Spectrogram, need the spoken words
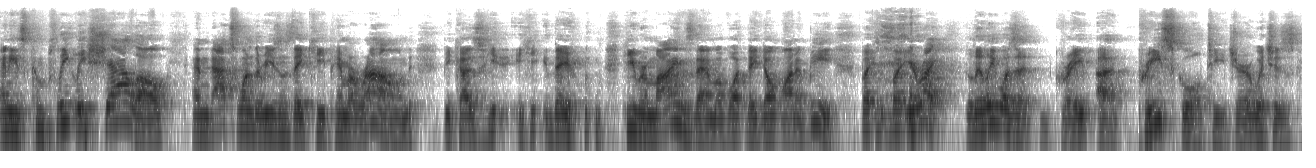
and he's completely shallow. And that's one of the reasons they keep him around because he, he they he reminds them of what they don't want to be. But but you're right. Lily was a great uh, preschool teacher, which is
